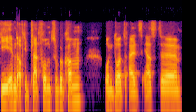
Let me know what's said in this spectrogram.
die eben auf die Plattform zu bekommen und dort als erste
